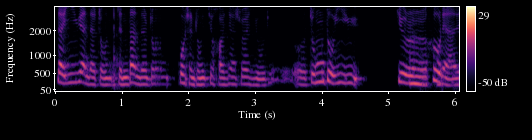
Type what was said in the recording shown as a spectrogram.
在医院的诊诊断的中过程中，就好像说有呃中度抑郁，就是后来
